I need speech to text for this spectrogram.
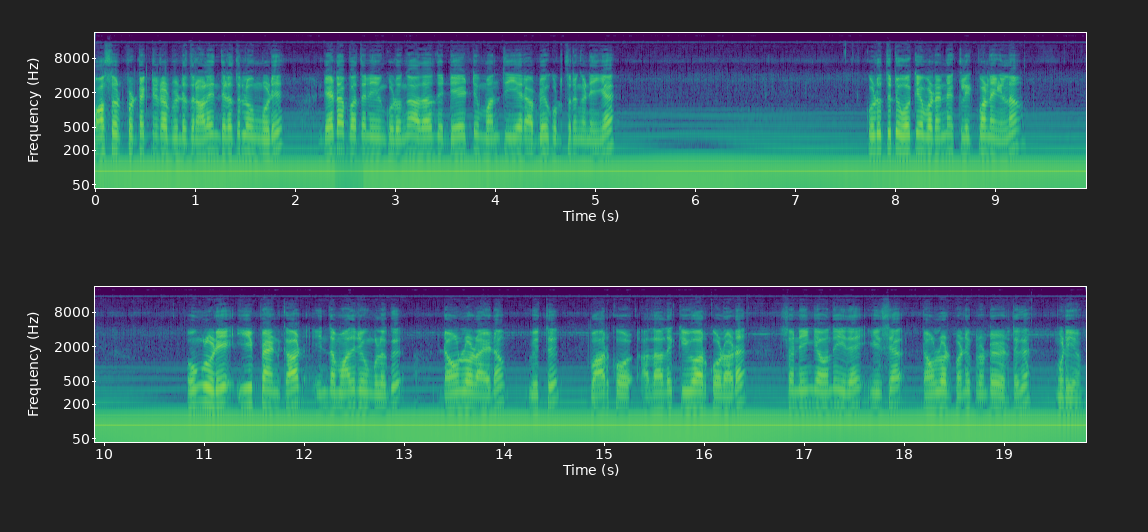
பாஸ்வேர்ட் ப்ரொடெக்டட் அப்படின்றதுனால இந்த இடத்துல உங்களுடைய டேட்டா பற்றி நீங்கள் கொடுங்க. அதாவது டேட்டு மந்த் இயர் அப்படியே கொடுத்துருங்க நீங்கள் கொடுத்துட்டு ஓகே பட்டனை கிளிக் பண்ணிங்கன்னா உங்களுடைய இ பேன் கார்டு இந்த மாதிரி உங்களுக்கு டவுன்லோட் ஆகிடும் வித்து பார் கோட் அதாவது கியூஆர் கோடோட ஸோ நீங்கள் வந்து இதை ஈஸியாக டவுன்லோட் பண்ணி பிரிண்ட் எடுத்துக்க முடியும்.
